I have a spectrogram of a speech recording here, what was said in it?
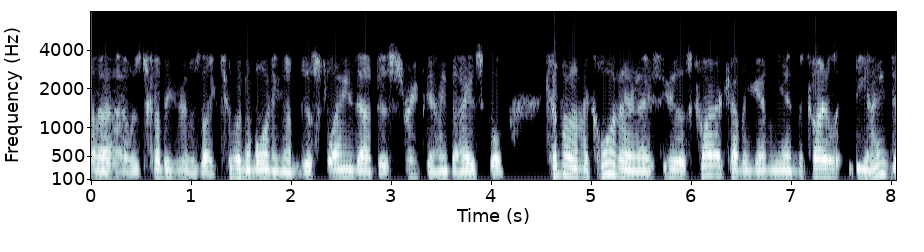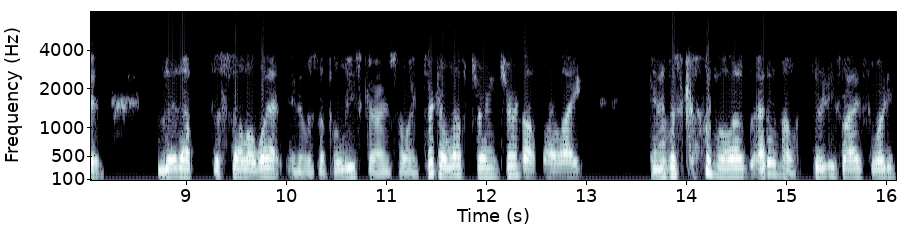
uh, I was coming. It was like two in the morning. I'm just flying down this street behind the high school, coming on the corner, and I see this car coming at me, and the car behind it lit up the silhouette, and it was a police car. And so I took a left turn, turned off my light, and it was going along, I don't know, 35, 40,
